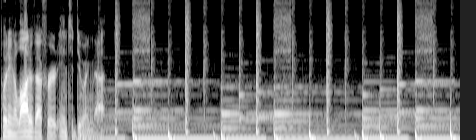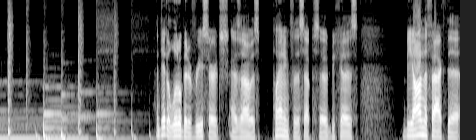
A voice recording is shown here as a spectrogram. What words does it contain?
putting a lot of effort into doing that. I did a little bit of research as I was planning for this episode because beyond the fact that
